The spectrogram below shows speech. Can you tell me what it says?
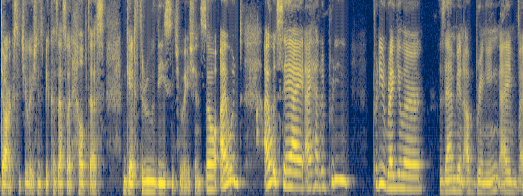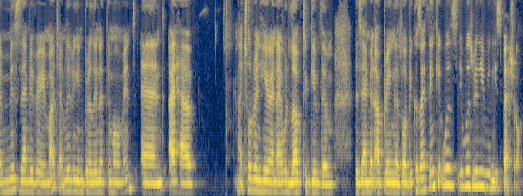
dark situations because that's what helped us get through these situations. So, I would, I would say I, I had a pretty, pretty regular Zambian upbringing. I, I miss Zambia very much. I'm living in Berlin at the moment, and I have my children here, and I would love to give them the Zambian upbringing as well because I think it was it was really really special.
